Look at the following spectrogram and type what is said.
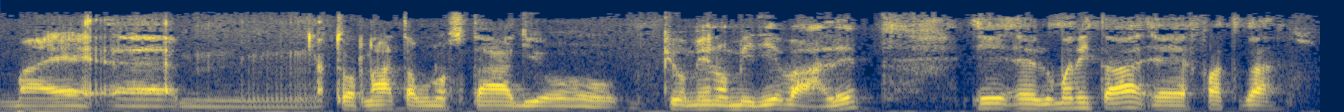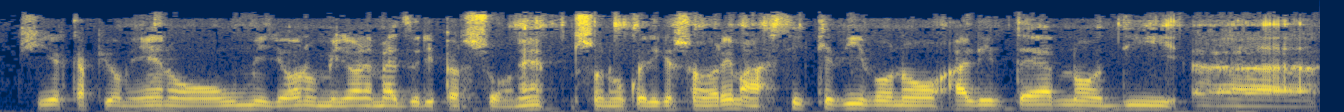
ma è ehm, tornata a uno stadio più o meno medievale e eh, l'umanità è fatta da circa più o meno un milione, un milione e mezzo di persone, sono quelli che sono rimasti, che vivono all'interno di eh,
